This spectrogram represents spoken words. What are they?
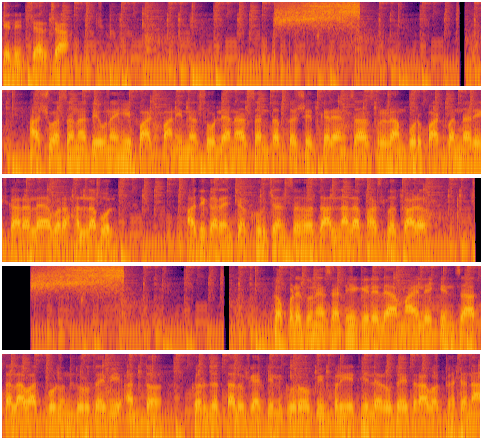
केली चर्चा. आश्वासनं देऊनही पाटपाणी न सोडल्यानं संतप्त शेतकऱ्यांचा श्रीरामपूर पाटबंधारे कार्यालयावर हल्लाबोल. अधिकाऱ्यांच्या खुर्च्यांसह दालनाला फासलं काळं. कपडे धुण्यासाठी गेलेल्या मायलेकींचा तलावात बुडून दुर्दैवी अंत. कर्जत तालुक्यातील गुरव पिंपरी येथील हृदयद्रावक घटना.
